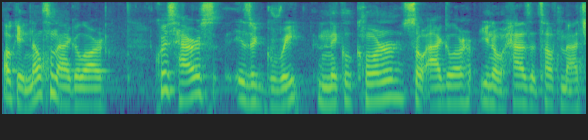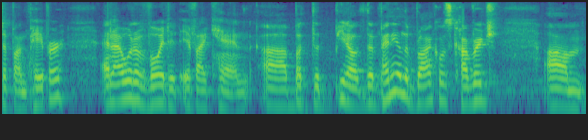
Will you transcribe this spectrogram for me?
Okay, Nelson Agholor. Chris Harris is a great nickel corner, so Agholor, you know, has a tough matchup on paper, and I would avoid it if I can. Uh, but the, you know, depending on the Broncos' coverage, um,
